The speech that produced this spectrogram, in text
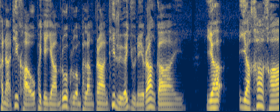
ขณะที่เขาพยายามรวบรวมพลังปราณที่เหลืออยู่ในร่างกาย อย่า อย่าฆ่าข้า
